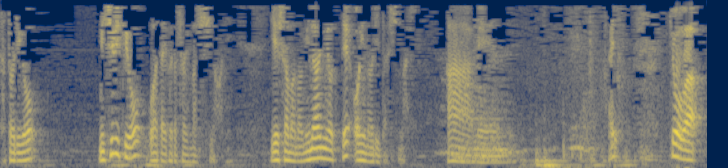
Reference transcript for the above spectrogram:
悟りを、導きをお与えくださいますように。イエス様の皆によってお祈りいたします。アーメン。はい。今日は、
